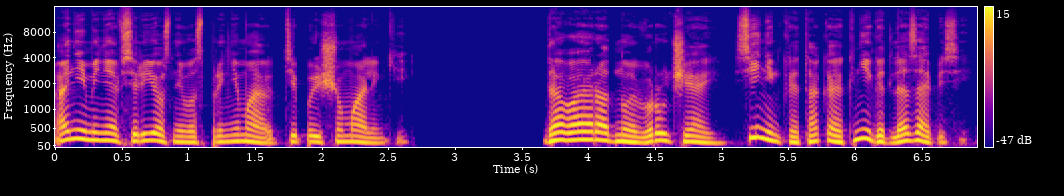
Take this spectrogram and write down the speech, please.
«Они меня всерьез не воспринимают, типа еще маленький». «Давай, родной, выручай. Синенькая такая книга для записей».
